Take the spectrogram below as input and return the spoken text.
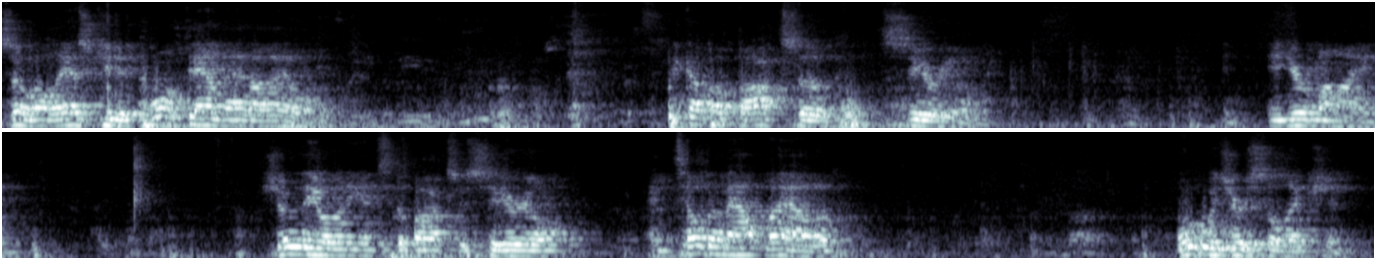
So I'll ask you to walk down that aisle. Pick up a box of cereal. In, in your mind, show the audience the box of cereal, and tell them out loud what was your selection?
